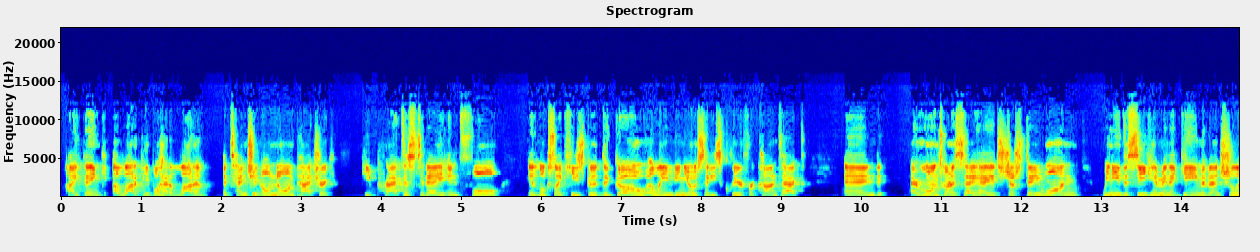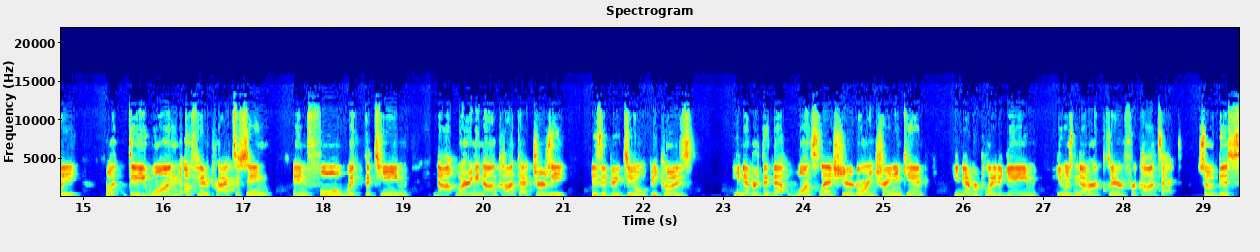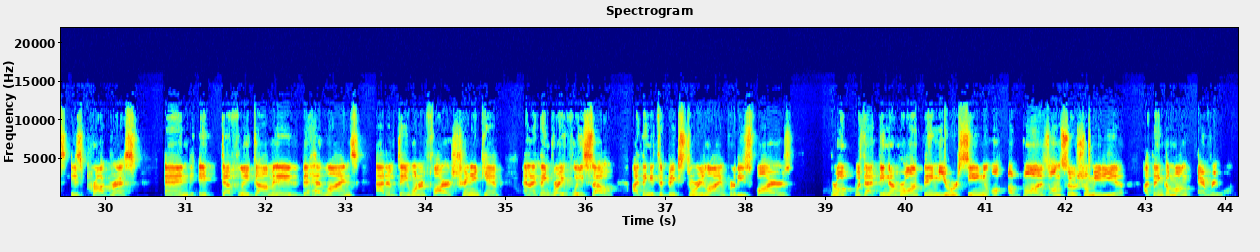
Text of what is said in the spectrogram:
I think a lot of people had a lot of attention on Nolan Patrick. He practiced today in full. It looks like he's good to go. Alain Vigneault said he's clear for contact. And everyone's going to say, hey, it's just day one. We need to see him in a game eventually. But day one of him practicing in full with the team, not wearing a non contact jersey, is a big deal because he never did that once last year during training camp. He never played a game. He was never cleared for contact. So this is progress, and it definitely dominated the headlines out of day one of Flyers training camp, and I think rightfully so. I think it's a big storyline for these Flyers. Brooke, was that the number one thing you were seeing a buzz on social media? I think among everyone.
